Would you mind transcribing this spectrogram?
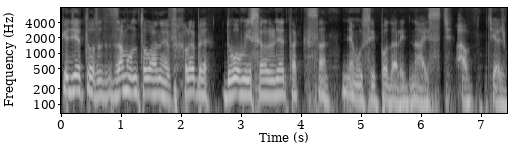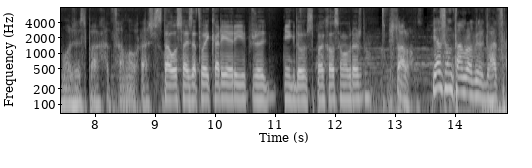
keď je to zamontované v chlebe dômyselne, tak sa nemusí podariť nájsť a tiež môže spáchať samovraždu. Stalo sa aj za tvojej kariéry, že niekto spáchal samovraždu? Stalo. Ja som tam robil 20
